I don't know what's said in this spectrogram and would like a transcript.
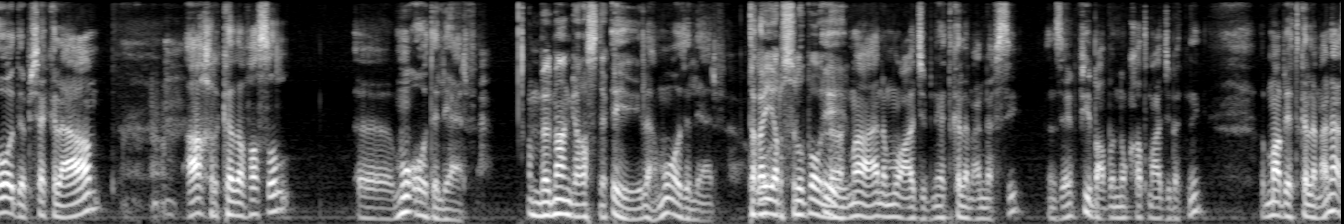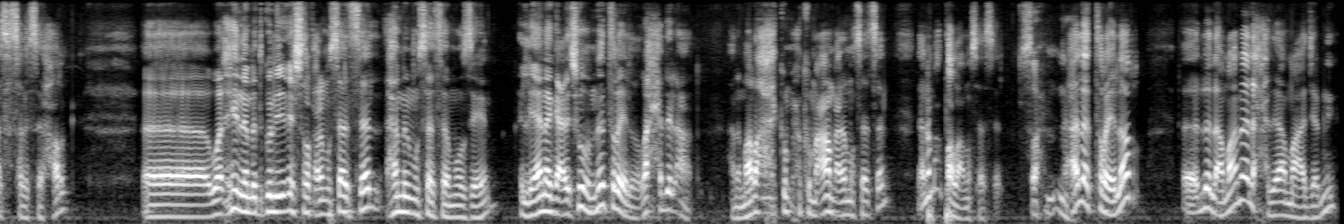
أودا بشكل عام آخر كذا فصل آه، مو أودا اللي أعرفه. بالمانجا قصدك؟ اي لا مو أودا اللي أعرفه. تغير أسلوبه ولا؟ اي ما أنا مو عاجبني أتكلم عن نفسي. زين في بعض النقاط ما عجبتني. ما بيتكلم عنها على أساس لا يصير حرق. أه والحين لما تقول لي اشرف على المسلسل هم المسلسل مو زين. اللي أنا قاعد أشوفه من ال trailer لحد الآن. أنا ما راح أحكم حكم عام على المسلسل لأنه ما طلع مسلسل. صح. نعم. على ال trailer آه، للأمانة لحد الان ما عجبني.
